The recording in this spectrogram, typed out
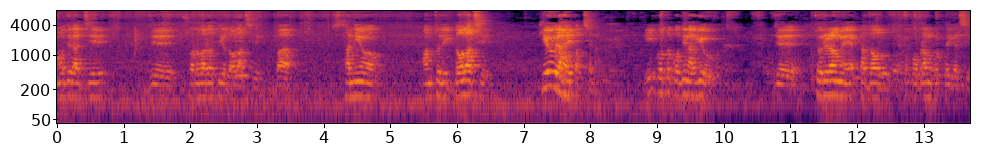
আমাদের রাজ্যে যে সর্বভারতীয় দল আছে বা স্থানীয় আঞ্চলিক দল আছে কেউ রেহাই পাচ্ছে না। এই গত কদিন আগেও যে চরিরামে একটা দল প্রোগ্রাম করতে গেছে,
